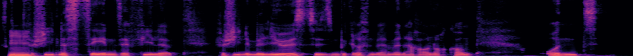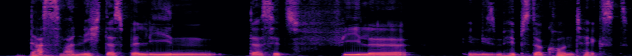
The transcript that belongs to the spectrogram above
Es gibt mhm. verschiedene Szenen, sehr viele verschiedene Milieus. Zu diesen Begriffen werden wir nachher auch noch kommen. Und das war nicht das Berlin, das jetzt viele in diesem Hipster-Kontext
